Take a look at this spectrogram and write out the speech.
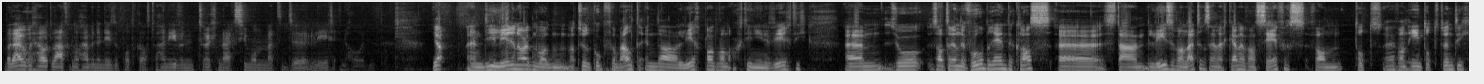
Maar daarover gaan we het later nog hebben in deze podcast. We gaan even terug naar Simon met de leerinhouden. Ja, en die leerinhouden worden natuurlijk ook vermeld in dat leerplan van 1841. Um, Ehm, zo zat er in de voorbereidende klas uh, staan lezen van letters en herkennen van cijfers van, tot, van 1 tot 20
